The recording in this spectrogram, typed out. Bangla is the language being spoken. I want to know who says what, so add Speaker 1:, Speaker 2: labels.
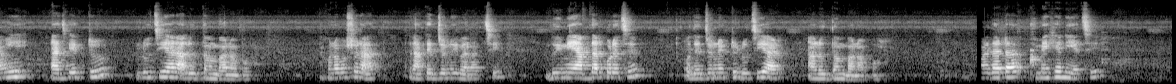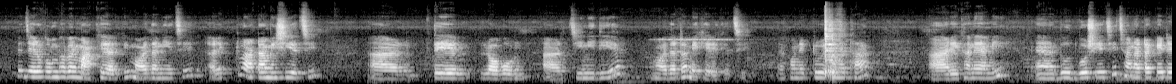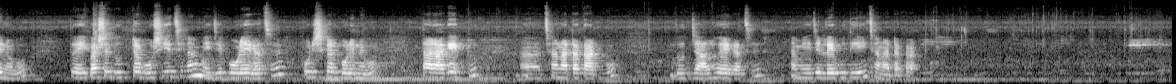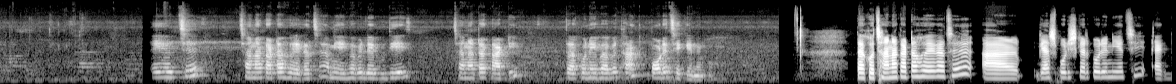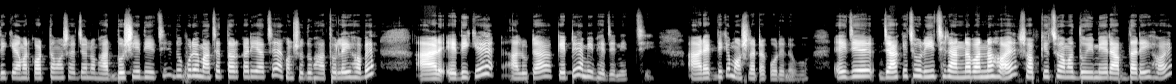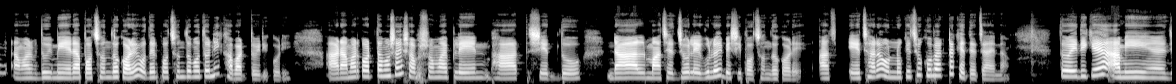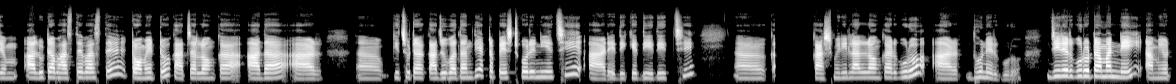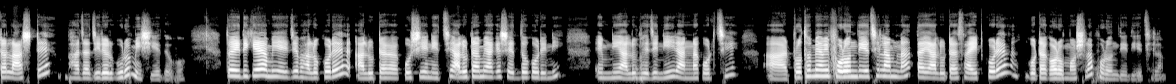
Speaker 1: আমি আজকে একটু লুচি আর আলুর দম বানাবো। এখন অবশ্য রাত, রাতের জন্যই বানাচ্ছি। দুই মেয়ে আবদার করেছে, ওদের জন্য একটু লুচি আর আলুর দম বানাবো। ময়দাটা মেখে নিয়েছি। যেরকমভাবে মাখে আর কি, ময়দা নিয়েছি আর একটু আটা মিশিয়েছি। আর তেল, লবণ আর চিনি দিয়ে ময়দাটা মেখে রেখেছি। এখন একটু এখানে থাক। আর এখানে আমি দুধ বসিয়েছি, ছানাটা কেটে নেব। তো এই পাশে দুধটা বসিয়েছিলাম, এই যে পড়ে গেছে, পরিষ্কার করে নেব। তার আগে একটু ছানাটা কাটবো। দুধ জাল হয়ে গেছে, আমি এই যে লেবু দিয়েই ছানাটা কাটবো। এই হচ্ছে, ছানা কাটা হয়ে গেছে, আমি এইভাবে লেবু দিয়েই ছানাটা কাটি। তো এখন এইভাবে থাক, পরে ছেঁকে নেব। দেখো ছানা কাটা হয়ে গেছে, আর গ্যাস পরিষ্কার করে নিয়েছি। একদিকে আমার কর্তামশাইয়ের জন্য ভাত বসিয়ে দিয়েছি। দুপুরে মাছের তরকারি আছে, এখন শুধু ভাত হলেই হবে। আর এদিকে আলুটা কেটে আমি ভেজে নিচ্ছি। আর একদিকে মশলাটা করে নেব। এই যে যা কিছু রিচ রান্না বান্না হয় সব কিছু আমার দুই মেয়ের আবদারেই হয়। আমার দুই মেয়েরা পছন্দ করে, ওদের পছন্দ মতনই খাবার তৈরি করি। আর আমার কর্তামশাই সবসময় প্লেন ভাত, সেদ্ধ, ডাল, মাছের ঝোল এগুলোই বেশি পছন্দ করে। আর এছাড়া অন্য কিছু খুব একটা খেতে চায় না। তো এদিকে আমি যে আলুটা ভাজতে ভাজতে টমেটো, কাঁচা লঙ্কা, আদা আর কিছুটা কাজু বাদাম দিয়ে একটা পেস্ট করে নিয়েছি। আর এদিকে দিয়ে দিচ্ছি কা- কাশ্মীরি লাল লঙ্কার গুঁড়ো আর ধনের গুঁড়ো। জিরের গুঁড়োটা আমার নেই আমি ওটা লাস্টে ভাজা জিরের গুঁড়ো মিশিয়ে দেবো। তো এদিকে আমি এই যে ভালো করে আলুটা কষিয়ে নিচ্ছি। আলুটা আমি আগে সেদ্ধ করিনি এমনি আলু ভেজে নিয়েই রান্না করছি। আর প্রথমে আমি ফোড়ন দিয়েছিলাম না তাই আলুটা সাইড করে গোটা গরম মশলা ফোড়ন দিয়ে দিয়েছিলাম।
